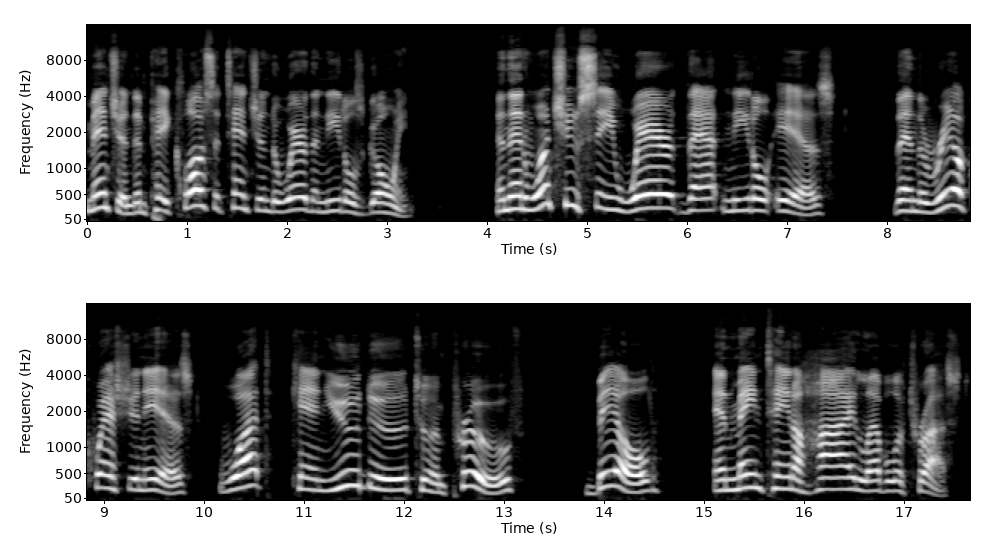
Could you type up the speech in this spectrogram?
mentioned and pay close attention to where the needle's going. And then once you see where that needle is, then the real question is what can you do to improve, build, and maintain a high level of trust?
